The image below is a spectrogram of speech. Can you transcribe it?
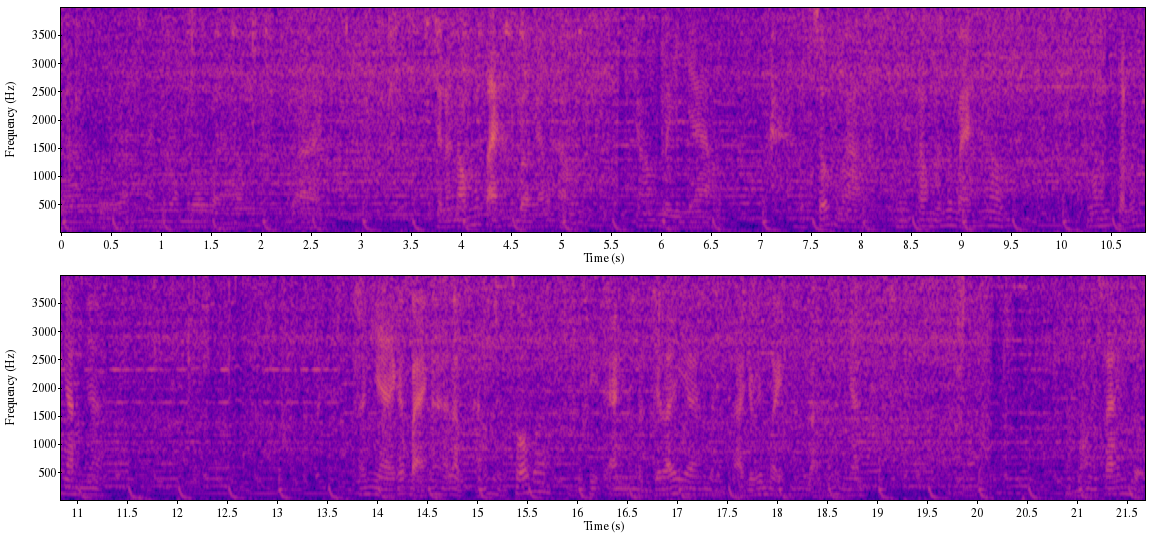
Rồi, hai cho nó nóng cái tay bơ ra bắt đầu. Cho mì vào. Sốt vào. Xong rồi các bạn thấy không? Nó rất là nó nhanh nha. Ở nhà các bạn có thể làm sẵn mình sốt á. Khi ăn mình chỉ lấy ra mình xài vô cái mì nó bạn rất là nhanh. Món ăn sáng được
